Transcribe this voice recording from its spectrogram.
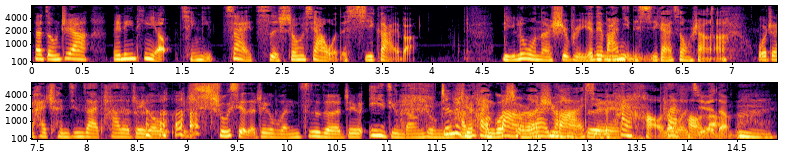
那总之啊，梅林听友，请你再次收下我的膝盖吧。李璐呢，是不是也得把你的膝盖送上啊？我这还沉浸在他的这个 书写的这个文字的这个意境当中，真的是太棒了，是吧？写的太好了，我觉得，嗯。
